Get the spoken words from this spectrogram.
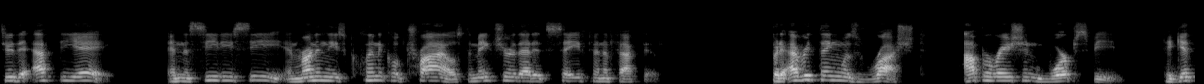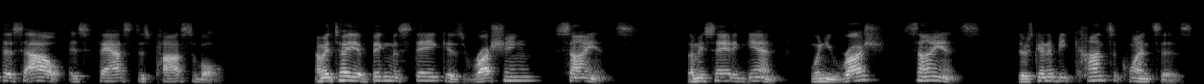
through the FDA and the CDC and running these clinical trials to make sure that it's safe and effective. But everything was rushed, Operation Warp Speed, to get this out as fast as possible. I'm going to tell you a big mistake is rushing science. Let me say it again. When you rush science, there's going to be consequences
